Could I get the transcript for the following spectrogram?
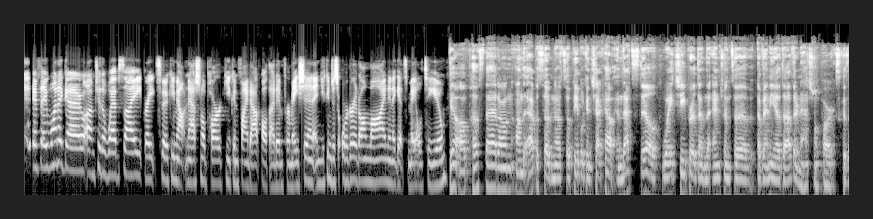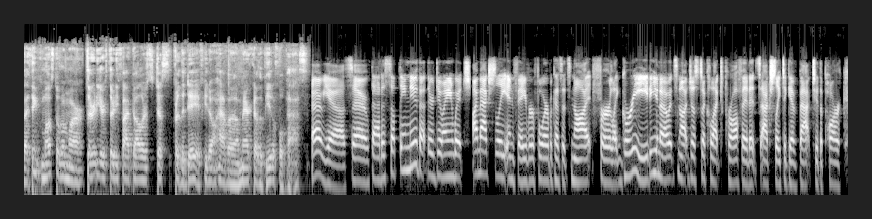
if they want to go um, to the website, Great Smoky Mountain National Park, you can find out all that information and you can just order it online and it gets mailed to you. Yeah, I'll post that on, on the episode notes so people can check out. And that's still way cheaper than the entrance of, of any of the other national parks because I think most of them are 30 or $35 just for the day if you don't have a America the Beautiful pass. Oh, yeah. So that is something new that they're doing, which I'm actually in favor for because it's not for like greed. You know, it's not just to collect profit, it's actually to give back to the park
